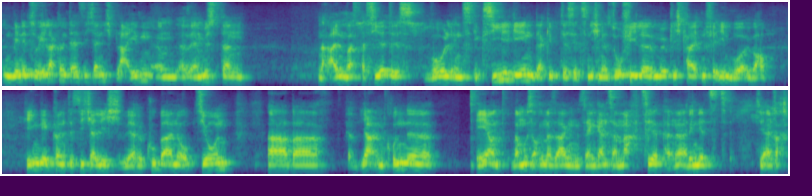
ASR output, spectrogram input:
In Venezuela könnte er sicher nicht bleiben. Ähm, also er müsste dann nach allem, was passiert ist, wohl ins Exil gehen. Da gibt es jetzt nicht mehr so viele Möglichkeiten für ihn, wo er überhaupt hingehen könnte. Sicherlich wäre Kuba eine Option, aber äh, ja, im Grunde er und man muss auch immer sagen, sein ganzer Machtzirkel. Ne? Wenn jetzt sie einfach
